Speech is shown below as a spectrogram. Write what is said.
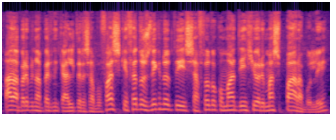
Αλλά πρέπει να παίρνει καλύτερες αποφάσεις και φέτος δείχνει ότι σε αυτό το κομμάτι έχει οριμάσει πάρα πολύ.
